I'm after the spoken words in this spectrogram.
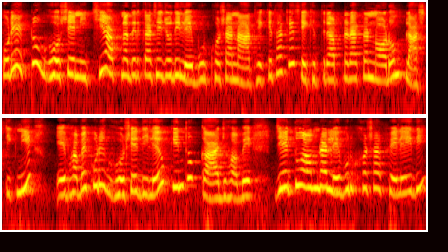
করে একটু ঘষে নিচ্ছি। আপনাদের কাছে যদি লেবুর খোসা না থেকে থাকে, সেক্ষেত্রে আপনারা একটা নরম প্লাস্টিক নিয়ে এভাবে করে ঘষে দিলেও কিন্তু কাজ হবে। যেহেতু আমরা লেবুর খোসা ফেলেই দিই,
